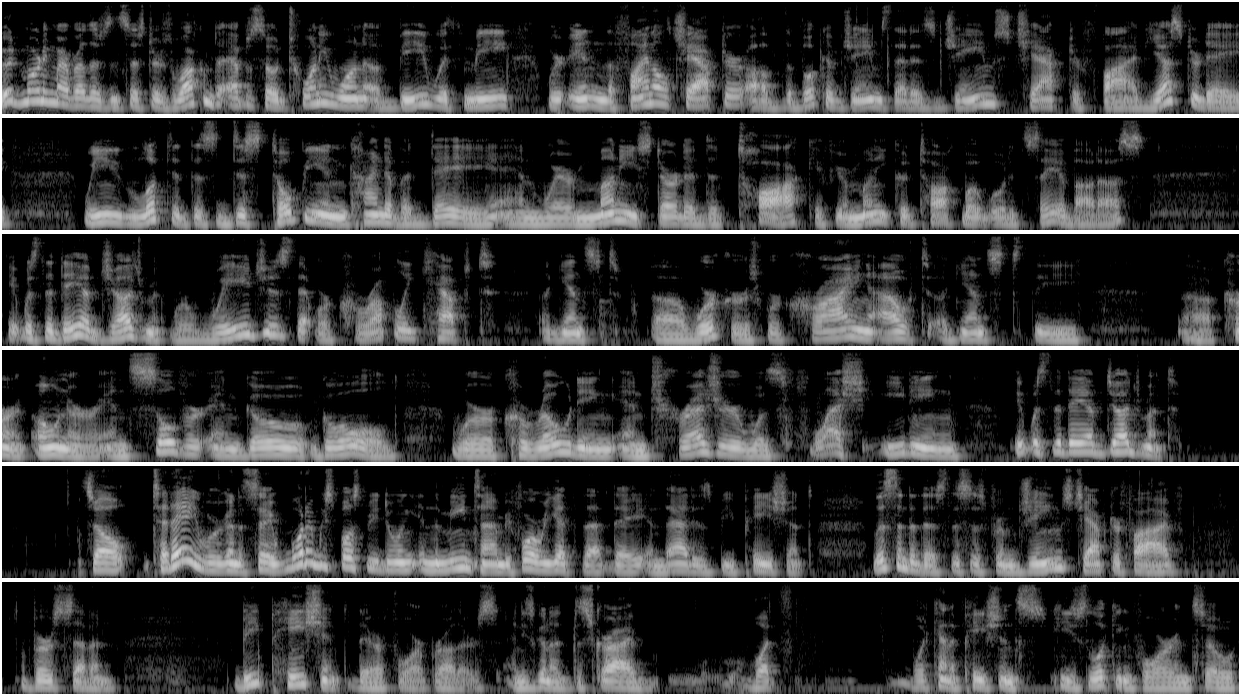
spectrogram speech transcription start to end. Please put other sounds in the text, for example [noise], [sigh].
Good morning, my brothers and sisters. Welcome to episode 21 of Be With Me. We're in the final chapter of the book of James, that is James chapter 5. Yesterday, we looked at this dystopian kind of a day and where money started to talk. If your money could talk, what would it say about us? It was the day of judgment where wages that were corruptly kept against uh, workers were crying out against the uh, current owner, and silver and go- gold were corroding, and treasure was flesh eating. It was the day of judgment. So today we're going to say, what are we supposed to be doing in the meantime before we get to that day? And that is be patient. Listen to this. This is from James chapter 5, verse 7. Be patient, therefore, brothers. And he's going to describe what what kind of patience he's looking for. And so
